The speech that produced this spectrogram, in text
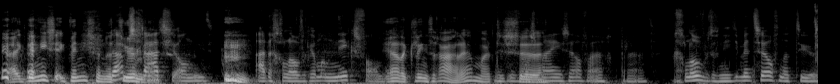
ja ik, ben niet, ik ben niet zo'n Daarom schaats natuurmens. je al niet. ah, daar geloof ik helemaal niks van. Ja, dat klinkt raar, hè? Maar het is... is volgens eh, mij jezelf aangepraat. Geloof ik toch niet? Je bent zelf natuur.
